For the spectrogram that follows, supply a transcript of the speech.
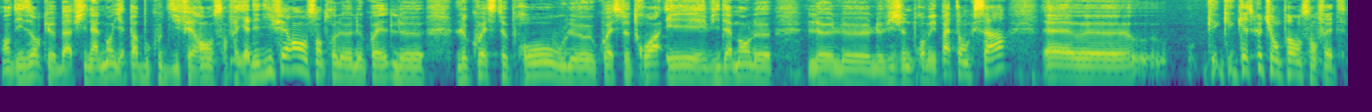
en disant que bah, finalement il n'y a pas beaucoup de différences. Enfin, il y a des différences entre le, le, le, Quest Pro ou le Quest 3 et évidemment le, le, le, Vision Pro, mais pas tant que ça. Euh, Qu'est-ce que tu en penses en fait?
